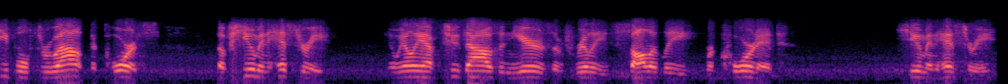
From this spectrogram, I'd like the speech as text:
people throughout the course of human history. And we only have 2,000 years of really solidly recorded human history.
